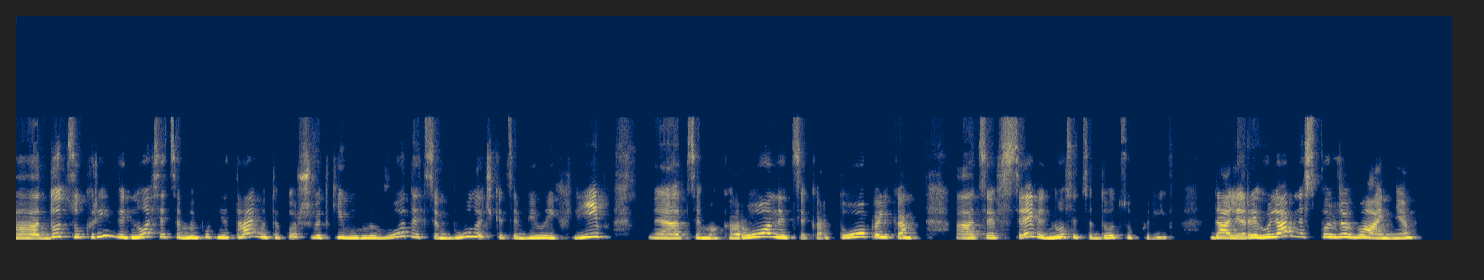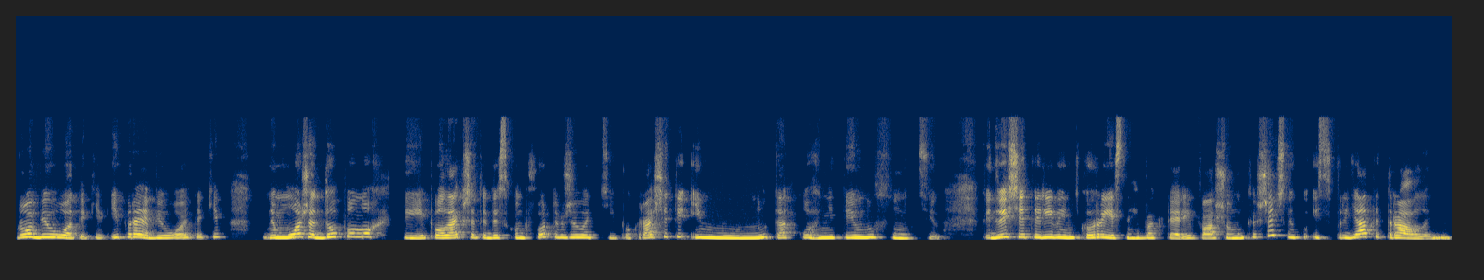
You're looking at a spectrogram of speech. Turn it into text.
Е, До цукрів відносяться, ми пам'ятаємо, також швидкі вуглеводи, це булочки, це білий хліб, це макарони, це картопелька. Це все відноситься до цукрів. Далі регулярне споживання пробіотиків і пребіотиків може допомогти полегшити дискомфорт в животі, покращити імунну та когнітивну функцію, підвищити рівень корисних бактерій в вашому кишечнику і сприяти травленню.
